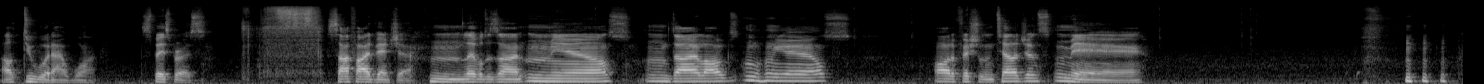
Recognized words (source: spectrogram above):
I'll do what I want. Space Bros. Sci-fi adventure. Hmm, level design. Hmm, yes. Hmm, dialogues. Hmm, yes. Artificial intelligence. Meh.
